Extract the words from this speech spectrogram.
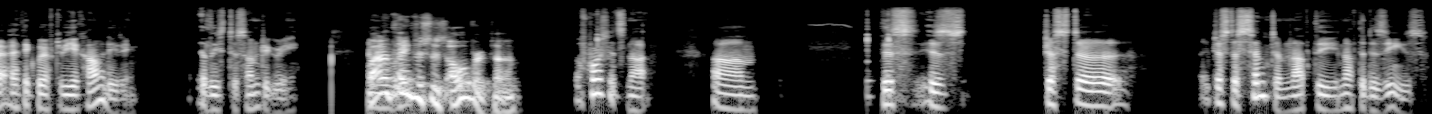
I, I think we have to be accommodating, at least to some degree. I, well, mean, I don't think this is over, Tom. Of course, it's not. Um, this is just a just a symptom, not the not the disease.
